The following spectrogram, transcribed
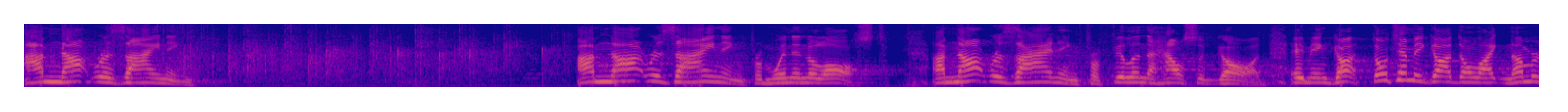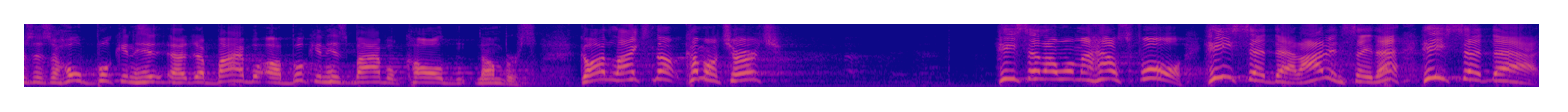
I'm not resigning. I'm not resigning from winning the lost. I'm not resigning for filling the house of God. Amen. God, don't tell me God don't like numbers. There's a whole book in his uh, Bible, a book in His Bible called Numbers. God likes numbers. Come on, church. He said, I want my house full. He said that. I didn't say that. He said that.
